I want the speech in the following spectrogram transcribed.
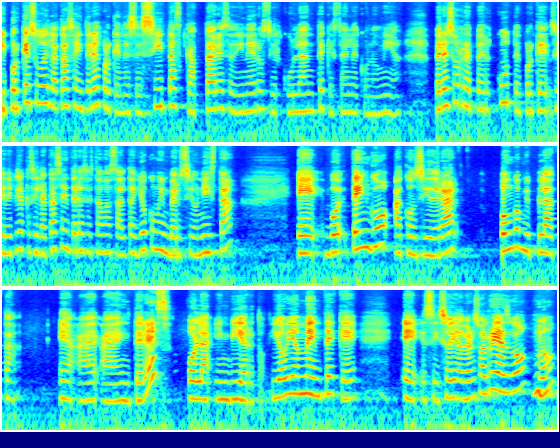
¿Y por qué subes la tasa de interés? Porque necesitas captar ese dinero circulante que está en la economía. Pero eso repercute, porque significa que si la tasa de interés está más alta, yo como inversionista eh, tengo a considerar, pongo mi plata eh, a interés o la invierto. Y obviamente que eh, si soy adverso al riesgo, ¿no?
